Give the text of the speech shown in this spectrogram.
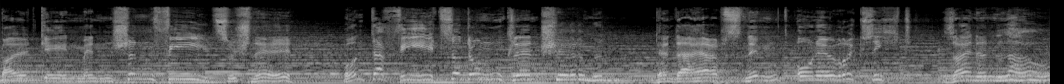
Bald gehen Menschen viel zu schnell unter viel zu dunklen Schirmen, denn der Herbst nimmt ohne Rücksicht seinen Lauf.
